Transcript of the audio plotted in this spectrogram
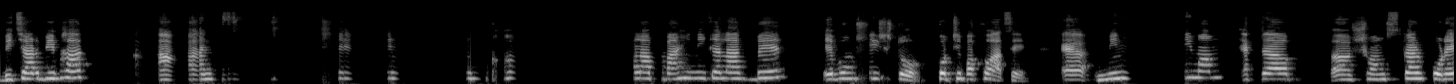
বিচার বিভাগ বাহিনীকে লাগবে এবং শিষ্ট কর্তৃপক্ষ আছে। মিনিমাম একটা সংস্কার করে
